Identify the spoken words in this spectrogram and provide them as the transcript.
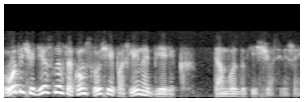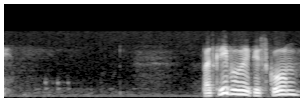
Вот и чудесно, в таком случае пошли на берег. Там воздух еще свежее». Подскрипывая песком,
